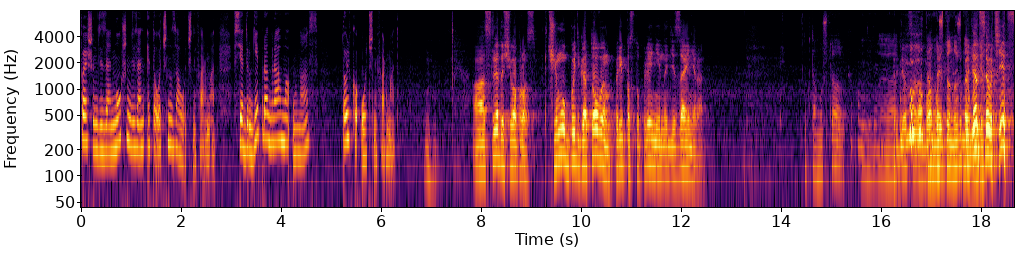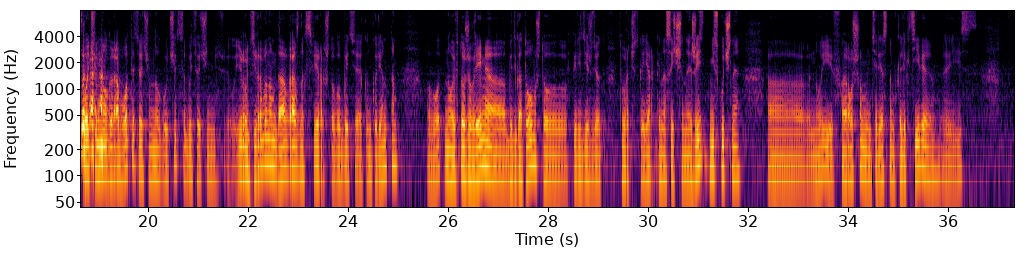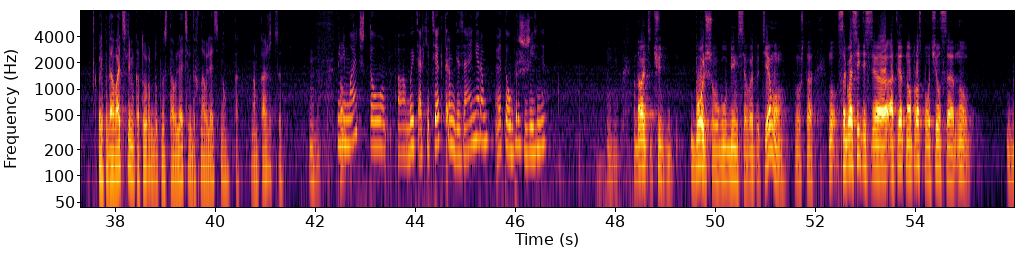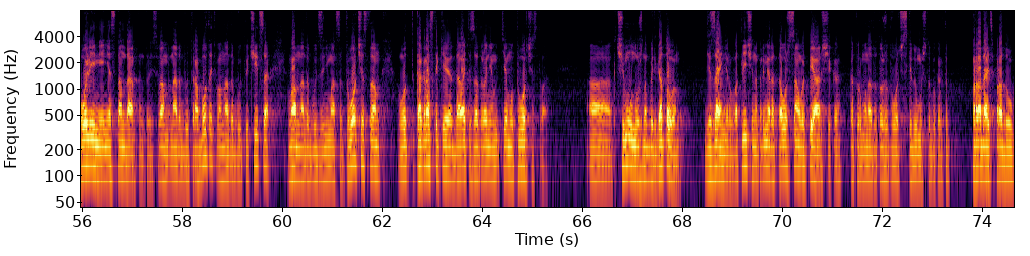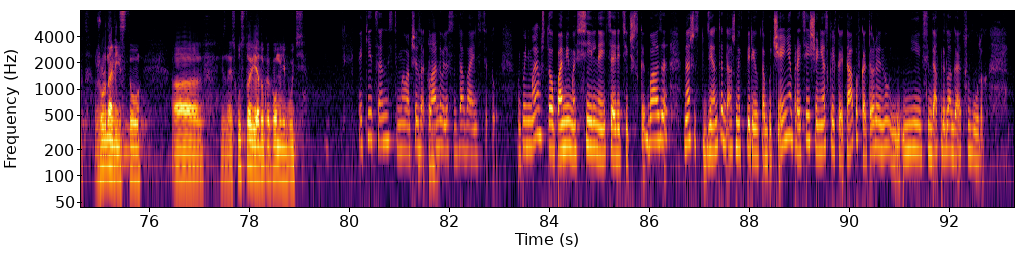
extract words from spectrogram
Fashion-дизайн, motion-дизайн – это очно-заочный формат. Все другие программы у нас только очный формат. А, Следующий вопрос. К чему быть готовым при поступлении на дизайнера? Ну, К тому, что какому э, Придется Потому работать, что нужно придется учиться. очень много работать, очень много учиться, быть очень эрудированным да, в разных сферах, чтобы быть э, конкурентным. Вот. Но и в то же время э, быть готовым, что впереди ждет творческая, яркая, насыщенная жизнь, не скучная. Ну и в хорошем, интересном коллективе и с преподавателями, которые будут наставлять и вдохновлять, ну, как нам кажется. Мгм. Понимать, что а, быть архитектором, дизайнером – это образ жизни. Давайте чуть больше углубимся в эту тему, потому что, ну, согласитесь, э, ответ на вопрос получился, ну, более-менее стандартным. То есть вам надо будет работать, вам надо будет учиться, вам надо будет заниматься творчеством. Вот как раз-таки давайте затронем тему творчества. А, К чему нужно быть готовым дизайнеру, в отличие, например, от того же самого пиарщика, которому надо тоже творчески думать, чтобы как-то продать продукт, журналисту, а, не знаю, искусствоведу какому-нибудь. Какие ценности мы вообще закладывали, создавая институт? Мы понимаем, что помимо сильной теоретической базы, наши студенты должны в период обучения пройти еще несколько этапов, которые ну, не всегда предлагаются в вузах.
